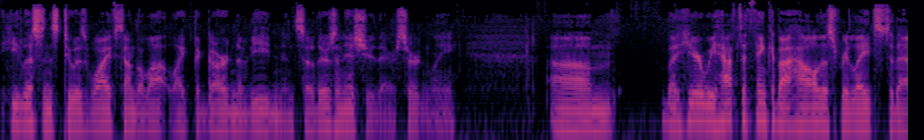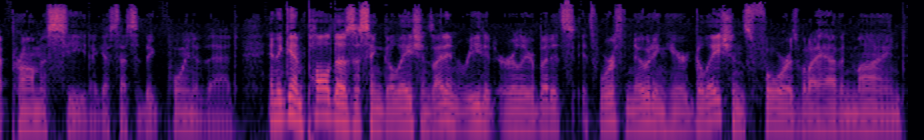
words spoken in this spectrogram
he listens to his wife sounds a lot like the Garden of Eden, and so there's an issue there certainly. Um, but here we have to think about how all this relates to that promised seed. I guess that's the big point of that. And again, Paul does this in Galatians. I didn't read it earlier, but it's it's worth noting here. Galatians four is what I have in mind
